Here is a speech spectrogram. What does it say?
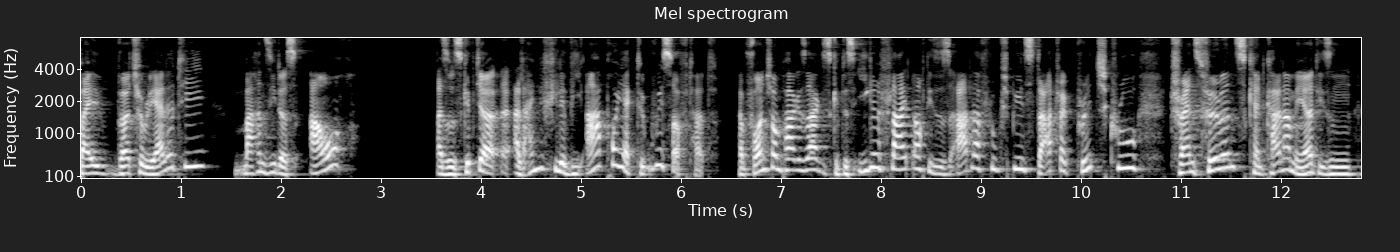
bei Virtual Reality machen sie das auch. Also es gibt ja äh, allein wie viele VR-Projekte Ubisoft hat. Hab vorhin schon ein paar gesagt. Es gibt das Eagle Flight noch, dieses Adlerflugspiel, Star Trek Bridge Crew, Transference kennt keiner mehr, diesen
